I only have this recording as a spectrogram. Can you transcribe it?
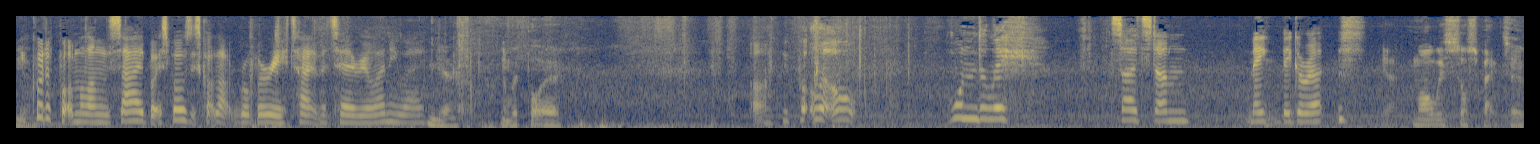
You Yeah. could have put them along the side, but I suppose it's got that rubbery type material anyway. Yeah. And we've put a. Oh, we put a little Wunderlich side stand, make bigger. Yeah. I'm always suspect of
